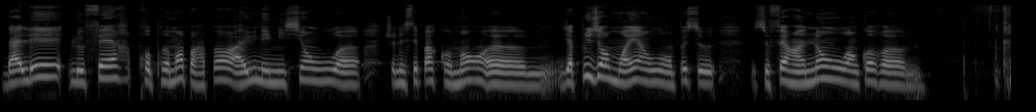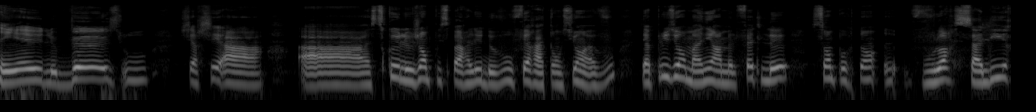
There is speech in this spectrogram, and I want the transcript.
d'aller le faire proprement par rapport à une émission où euh, je ne sais pas comment, euh, il y a plusieurs moyens où on peut se, se faire un nom ou encore euh, créer le buzz ou chercher à, à ce que les gens puissent parler de vous, faire attention à vous. Il y a plusieurs manières, mais faites-le sans pourtant vouloir salir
